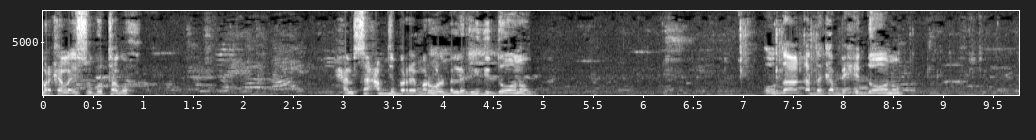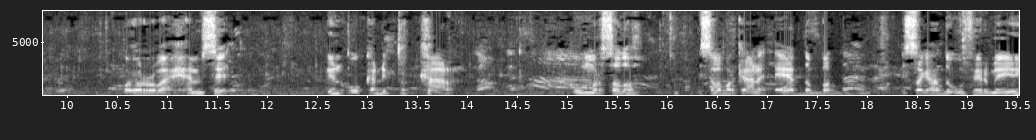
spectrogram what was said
marka la isugu tago xamse cabdi barre mar walba la ridi doono uu daaqadda ka bixi doono wuxuu rabaa xamse in uu ka dhigto kaar uu marsado isla markaana eedda badda isaga hadda uu feermeeyey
